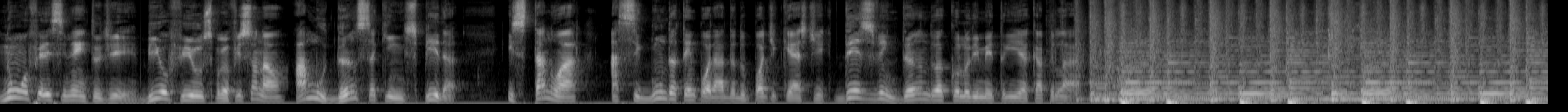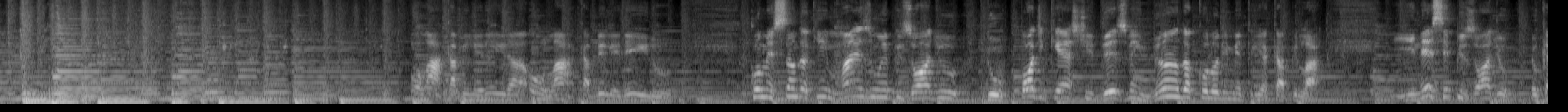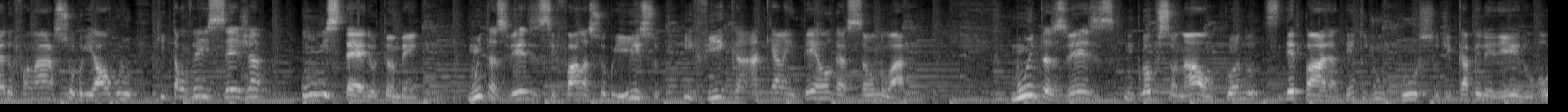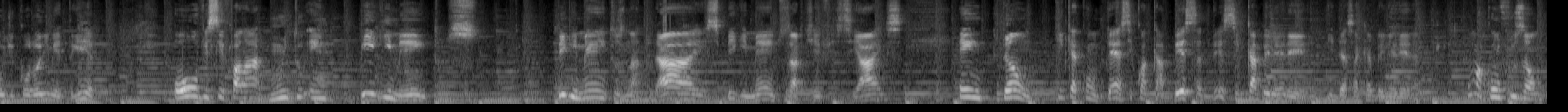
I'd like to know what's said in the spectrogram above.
Num oferecimento de Biofios Profissional, a mudança que inspira, está no ar a segunda temporada do podcast Desvendando a Colorimetria Capilar. Olá, cabeleireira! Olá, cabeleireiro! Começando aqui mais um episódio do podcast Desvendando a Colorimetria Capilar. E nesse episódio eu quero falar sobre algo que talvez seja um mistério também. Muitas vezes se fala sobre isso e fica aquela interrogação no ar. Muitas vezes um profissional, quando se depara dentro de um curso de cabeleireiro ou de colorimetria, ouve-se falar muito em pigmentos. Pigmentos naturais, pigmentos artificiais então, o que, que acontece com a cabeça desse cabeleireiro e dessa cabeleireira? Uma confusão.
